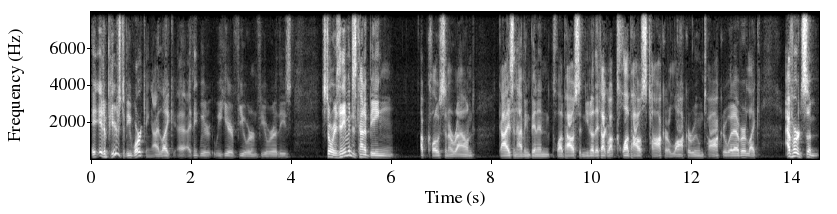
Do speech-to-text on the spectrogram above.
it, it, appears to be working. I like. I think we we hear fewer and fewer of these stories, and even just kind of being up close and around guys and having been in clubhouse and you know they talk about clubhouse talk or locker room talk or whatever like i've heard some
